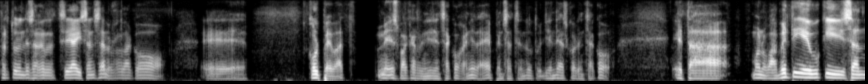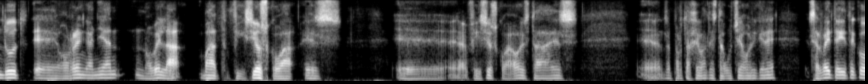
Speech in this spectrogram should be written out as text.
perturen desagertzea izan zen horrelako e, kolpe bat. Ez bakarri nirentzako gainera, eh, pentsatzen dut, jende askorentzako. Eta, bueno, ba, beti euki izan dut e, horren gainean novela bat fikziozkoa ez e, fikziozkoa o ez da ez e, reportaje bat ez da gutxiagorik ere zerbait egiteko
